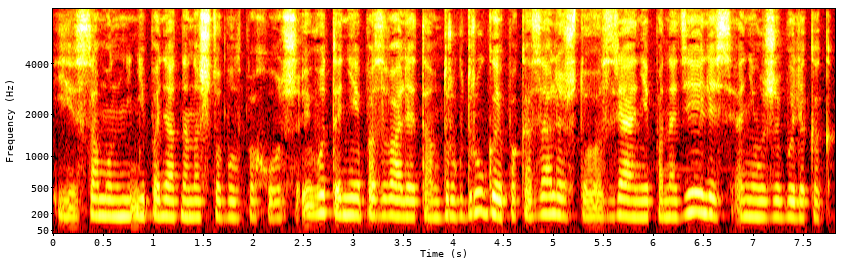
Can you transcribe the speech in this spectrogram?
И сам он непонятно на что был похож. И вот они позвали там друг друга и показали, что зря они понадеялись. Они уже были как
